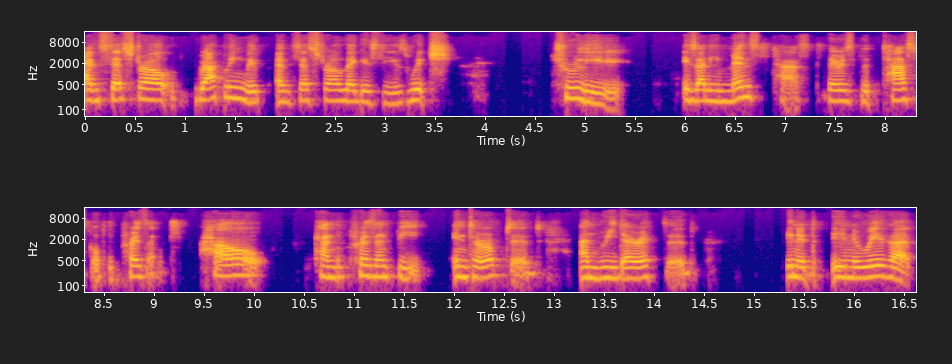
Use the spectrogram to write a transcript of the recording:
ancestral, grappling with ancestral legacies, which truly is an immense task. There is the task of the present. How can the present be interrupted and redirected in a, in a way that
